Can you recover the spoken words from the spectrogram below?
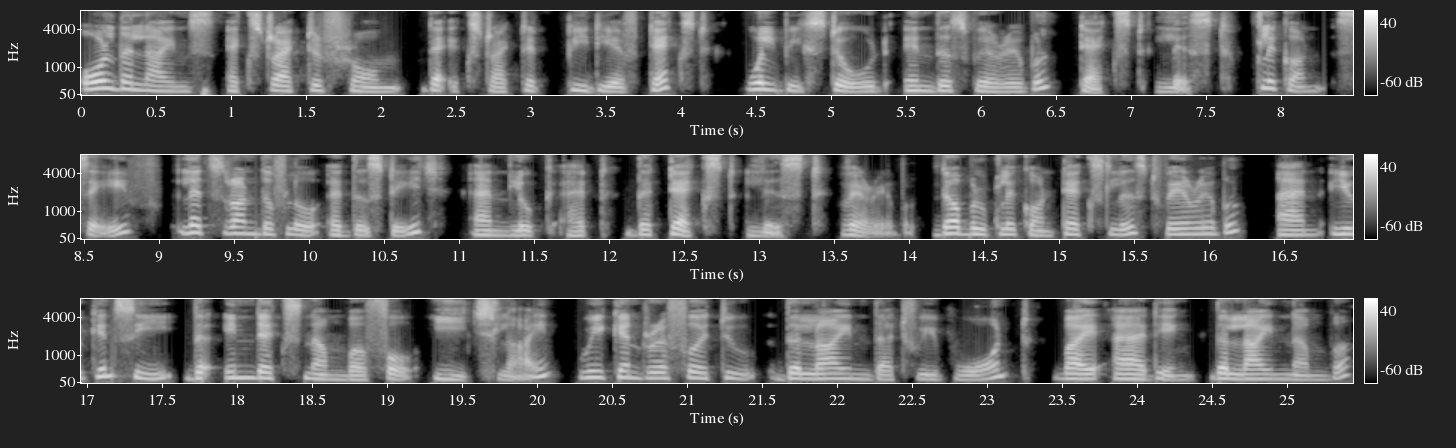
All the lines extracted from the extracted PDF text will be stored in this variable text list. Click on save. Let's run the flow at this stage and look at the text list variable. Double click on text list variable and you can see the index number for each line. We can refer to the line that we want by adding the line number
